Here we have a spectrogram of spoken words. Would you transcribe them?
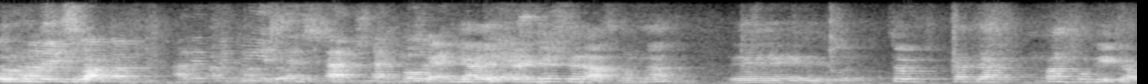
Rude i słabe. Ale czy tu jest ten starcz tak? Ja jeszcze, jeszcze raz, można? Yy, to tak jak Pan powiedział,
